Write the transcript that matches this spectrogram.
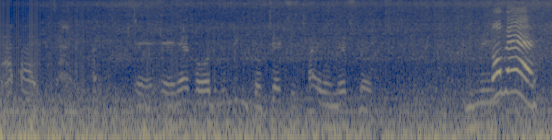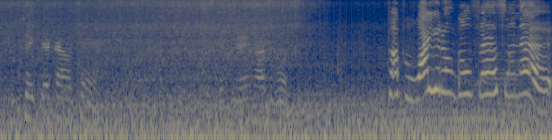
not all the time. And, and that's hard to believe because Texas tight on that stuff. You mean Go fast. you take that kind of chance. If you hang out the window. Papa, why you don't go fast on that?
